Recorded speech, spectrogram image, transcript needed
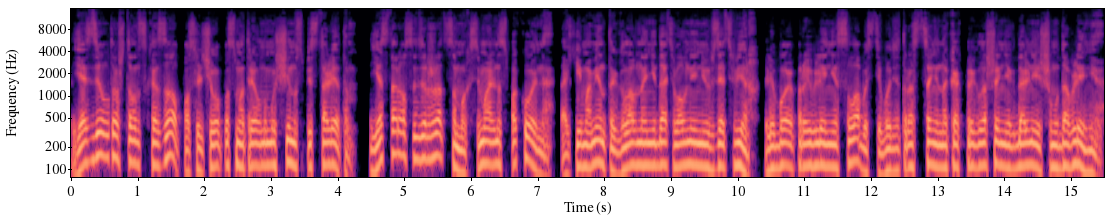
Я сделал то, что он сказал, после чего посмотрел на мужчину с пистолетом. Я старался держаться максимально спокойно. Такие моменты главное не дать волнению взять верх. Любое проявление слабости будет расценено как приглашение к дальнейшему давлению.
